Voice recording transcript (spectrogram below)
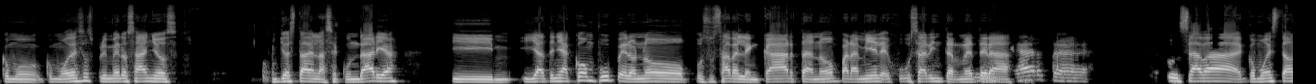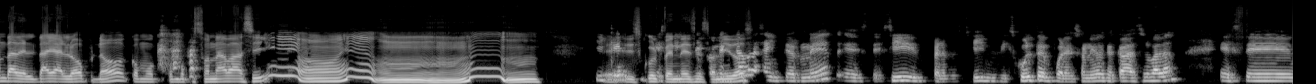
como, como de esos primeros años, yo estaba en la secundaria y, ya tenía compu, pero no, pues usaba el Encarta, ¿no? Para mí usar internet era... Encarta. Usaba como esta onda del dial-up, ¿no? Como, como que sonaba así. Y que, disculpen ese sonido. a internet, este, sí, pero sí, disculpen por el sonido que acaba de hacer Balan. Este,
